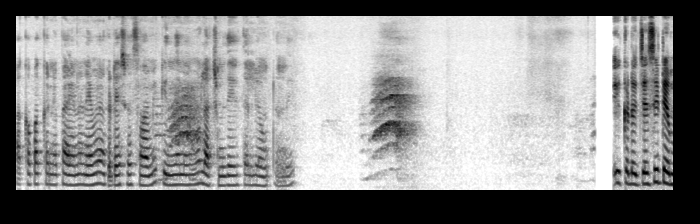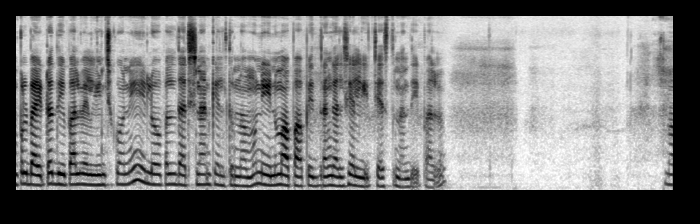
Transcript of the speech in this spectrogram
పక్క పక్కనే పైననేమో వెంకటేశ్వర స్వామి కిందనేమో లక్ష్మీదేవి తల్లి ఉంటుంది. ఇక్కడ వచ్చేసి టెంపుల్ బయట దీపాలు వెలిగించుకొని లోపల దర్శనానికి వెళ్తున్నాము. నేను మా పాప ఇద్దరం కలిసి వెలిగించేస్తున్నాను దీపాలు. మా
